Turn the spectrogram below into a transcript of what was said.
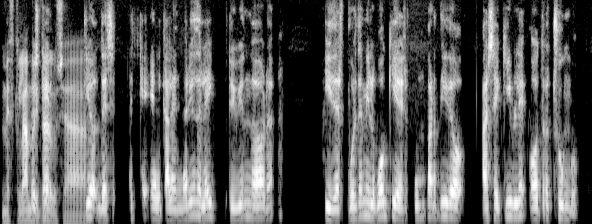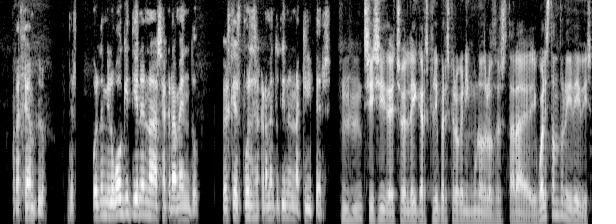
mezclando Pues y que, tal, o sea... Tío, es que el calendario de Lakers estoy viendo ahora, y después de Milwaukee es un partido asequible, otro chungo. Por ejemplo, después de Milwaukee tienen a Sacramento, pero es que después de Sacramento tienen a Clippers. Sí, sí, de hecho en Lakers Clippers creo que ninguno de los dos estará. Igual está Anthony Davis.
